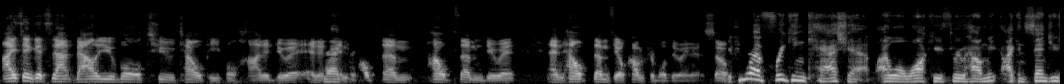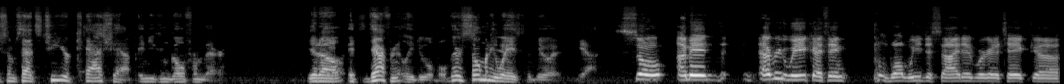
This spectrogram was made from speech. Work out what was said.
I think it's that valuable to tell people how to do it and, and help them help them do it and help them feel comfortable doing it. So If you have freaking Cash App, I will walk you through how me I can send you some sats to your Cash App and you can go from there. You know, it's definitely doable. There's so many ways to do it. Yeah. so I mean every week I think what we decided we're going to take uh,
